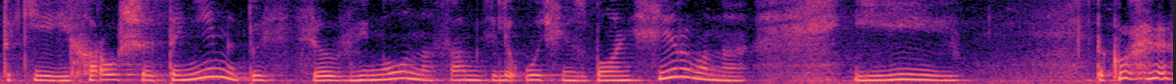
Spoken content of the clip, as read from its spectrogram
такие хорошие танины, то есть вино на самом деле очень сбалансировано и такое,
